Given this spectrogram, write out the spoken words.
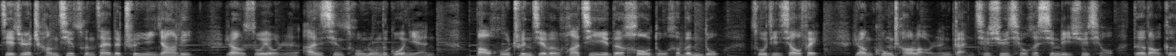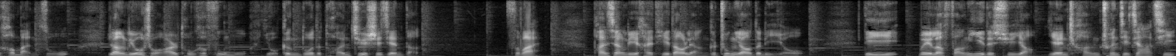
解决长期存在的春运压力，让所有人安心从容的过年；保护春节文化记忆的厚度和温度；促进消费，让空巢老人感情需求和心理需求得到更好满足；让留守儿童和父母有更多的团聚时间等。此外，潘向黎还提到两个重要的理由：第一，为了防疫的需要，延长春节假期；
